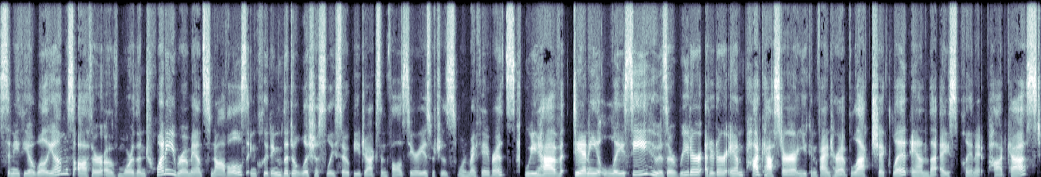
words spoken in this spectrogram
Synethia Williams, author of more than 20 romance novels, including the deliciously soapy Jackson Falls series, which is one of my favorites. We have Danny Lacey, who is a reader, editor, and podcaster. You can find her at Black Chick Lit and the Ice Planet podcast.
